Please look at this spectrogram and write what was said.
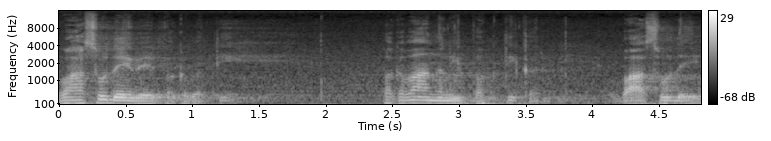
વાસુદેવે ભગવતી, ભગવાનની ભક્તિ કરવી, વાસુદેવ.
